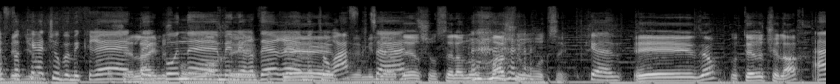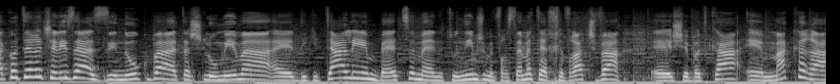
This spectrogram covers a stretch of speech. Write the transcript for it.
מפקד שהוא במקרה טייקון מיליארדר מטורף קצת. ומיליארדר שעושה לנו מה שהוא רוצה. כן. זהו, כותרת שלך. הכותרת שלי זה הזינוק בתשלומים הדיגיטליים, בעצם נתונים שמפרסמת חברת שווה, שבדקה מה קרה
